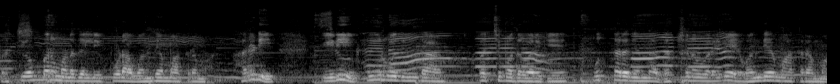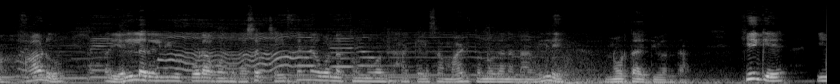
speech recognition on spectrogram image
ಪ್ರತಿಯೊಬ್ಬರ ಮನದಲ್ಲಿ ಕೂಡ ಒಂದೇ ಮಾತರಂ ಹರಡಿ, ಇಡೀ ಪೂರ್ವದಿಂದ ಪಶ್ಚಿಮದವರೆಗೆ, ಉತ್ತರದಿಂದ ದಕ್ಷಿಣವರೆಗೆ ಒಂದೇ ಮಾತರಮ್ಮ ಹಾಡು ಎಲ್ಲರಲ್ಲಿಯೂ ಕೂಡ ಒಂದು ಹೊಸ ಚೈತನ್ಯವನ್ನು ತುಂಬುವಂತಹ ಕೆಲಸ ಮಾಡಿತು ಅನ್ನೋದನ್ನು ನಾವಿಲ್ಲಿ ನೋಡ್ತಾ ಇದ್ದೀವಿ ಅಂತ. ಹೀಗೆ ಈ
